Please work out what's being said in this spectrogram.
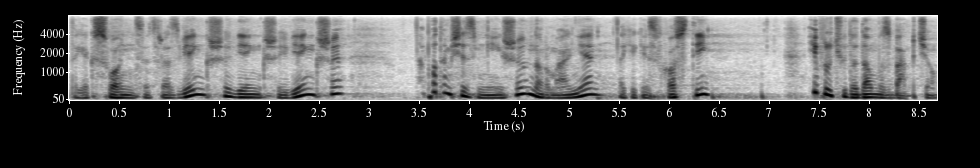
Tak jak słońce, coraz większy, większy i większy. A potem się zmniejszył normalnie, tak jak jest w hostii i wrócił do domu z babcią.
